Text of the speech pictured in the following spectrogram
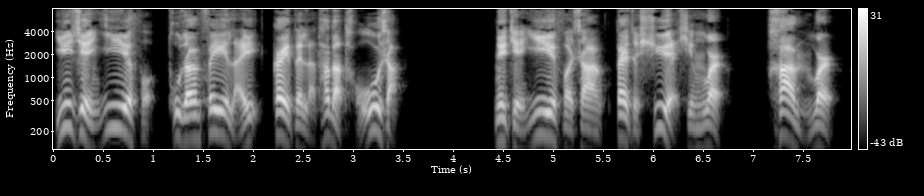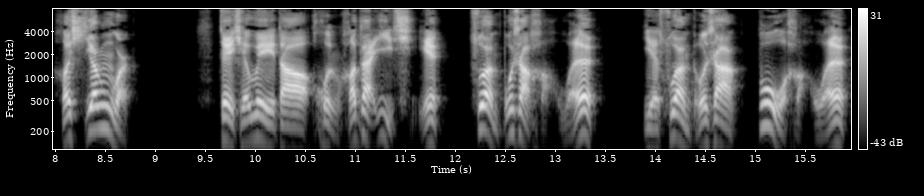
一件衣服突然飞来，盖在了他的头上。那件衣服上带着血腥味、汗味和香味，这些味道混合在一起。算不上好闻，也算不上不好闻。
